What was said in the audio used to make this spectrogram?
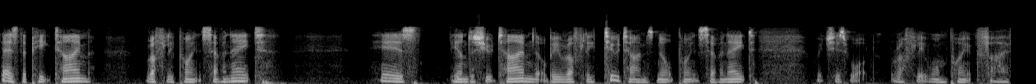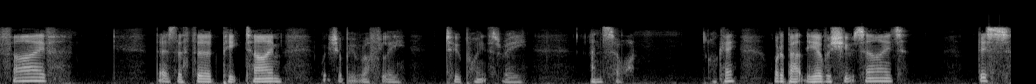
there's the peak time, roughly 0.78. Here's the undershoot time, that will be roughly 2 times 0.78, which is what, roughly 1.55. There's the third peak time, which will be roughly 2.3, and so on. Okay, what about the overshoot size? This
